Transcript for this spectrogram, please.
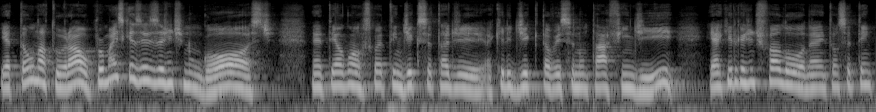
E é tão natural, por mais que às vezes a gente não goste, né? Tem algumas coisas, tem dia que você está de, aquele dia que talvez você não está afim de ir, é aquilo que a gente falou, né? Então você tem,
